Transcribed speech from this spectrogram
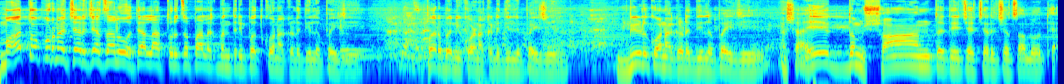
महत्त्वपूर्ण चर्चा चालू होत्या लातूरचं पालकमंत्रीपद कोणाकडे दिलं पाहिजे? परभणी कोणाकडे दिलं पाहिजे? बीड कोणाकडे दिलं पाहिजे? अशा एकदम शांततेच्या चर्चा चालू होत्या.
